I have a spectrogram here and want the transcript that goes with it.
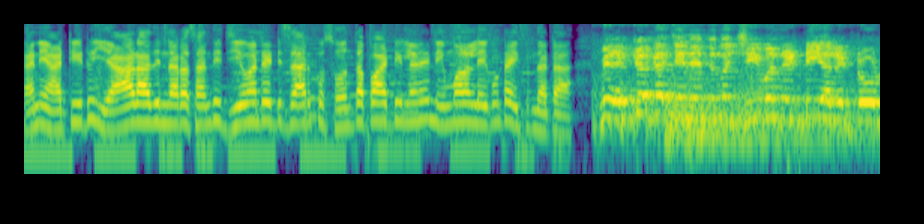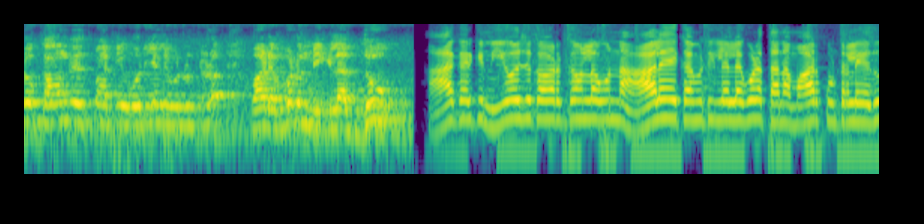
కానీ అటు ఇటు ఏడాదిన్నర సంధి జీవన్ రెడ్డి సార్కు సొంత పార్టీలోనే నిమ్మలం లేకుండా అవుతుందట మీరు ఎక్కడికి జీవన్ రెడ్డి అనేటోడు కాంగ్రెస్ పార్టీ ఒరిజినల్ ఎవడు ఉంటాడో వాడు ఎవడు మిగిలద్దు. ఆఖరికి నియోజకవర్గంలో ఉన్న ఆలయ కమిటీలలో కూడా తన మార్కు ఉంటలేదు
